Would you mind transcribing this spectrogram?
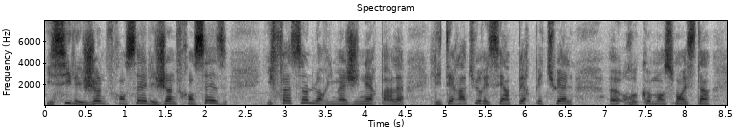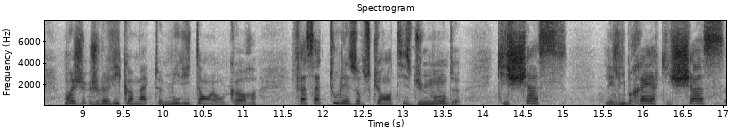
ici les jeunes Français, les jeunes Françaises, ils façonnent leur imaginaire par la littérature et c'est un perpétuel euh, recommencement. Et un, moi, je, le vis comme acte militant encore face à tous les obscurantistes du monde qui chassent les libraires, qui chassent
